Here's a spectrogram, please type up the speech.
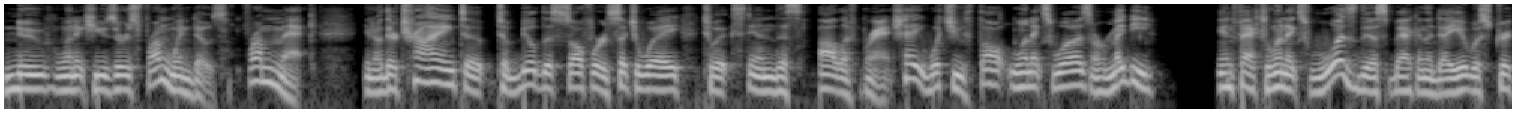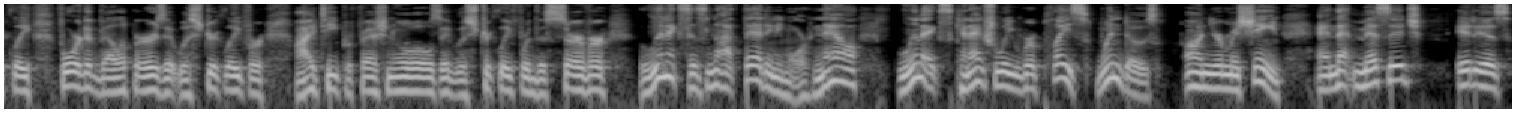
new Linux users from Windows, from Mac. You know, they're trying to to build this software in such a way to extend this olive branch. Hey, what you thought Linux was, or maybe in fact, Linux was this back in the day. It was strictly for developers. It was strictly for IT professionals. It was strictly for the server. Linux is not that anymore. Now, Linux can actually replace Windows on your machine. And that message, it is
